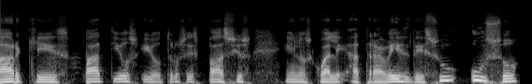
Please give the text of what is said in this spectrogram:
parques, patios y otros espacios en los cuales a través de su uso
